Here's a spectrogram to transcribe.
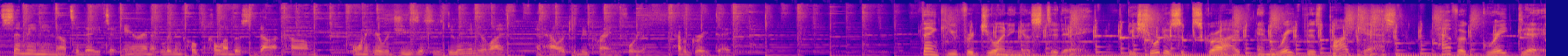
send me an email today to aaron at livinghopecolumbus.com. I want to hear what Jesus is doing in your life and how I can be praying for you. Have a great day. Thank you for joining us today. Be sure to subscribe and rate this podcast. Have a great day.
